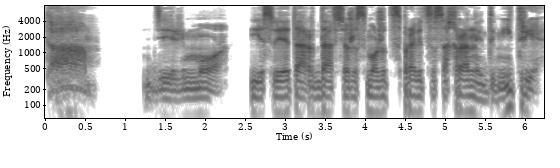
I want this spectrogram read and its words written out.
Там. Дерьмо. Если эта орда все же сможет справиться с охраной Дмитрия,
